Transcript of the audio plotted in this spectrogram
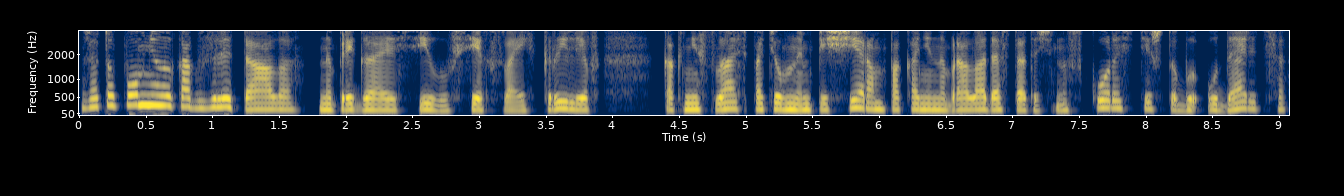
Зато помнила, как взлетала, напрягая силу всех своих крыльев, как неслась по темным пещерам, пока не набрала достаточно скорости, чтобы удариться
